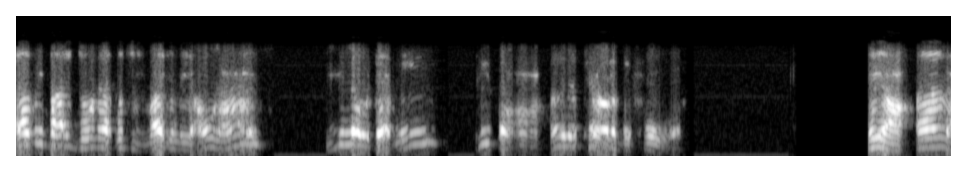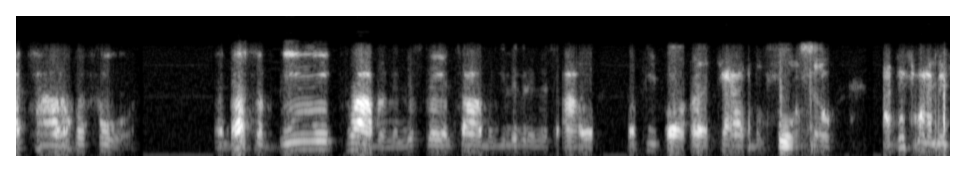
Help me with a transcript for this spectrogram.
everybody doing that which is right in their own eyes, you know what that means? People are unaccountable for. They are unaccountable for. And that's a big problem in this day and time when you're living in this hour where people are unaccountable for. So I just want to make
